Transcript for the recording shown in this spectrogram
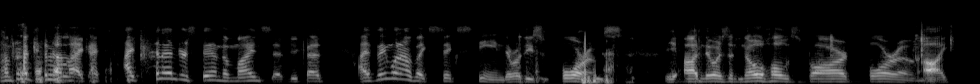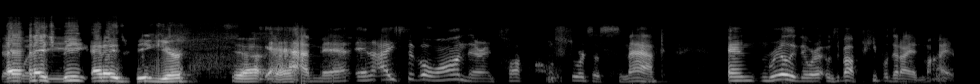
I, am not gonna like I, I kind of understand the mindset because I think when I was like 16, there were these forums. The, uh, there was a no holds barred forum. Oh, like NHB the, NHB gear. Yeah, yeah, yeah, man. And I used to go on there and talk all sorts of smack. And really, there were it was about people that I admired.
